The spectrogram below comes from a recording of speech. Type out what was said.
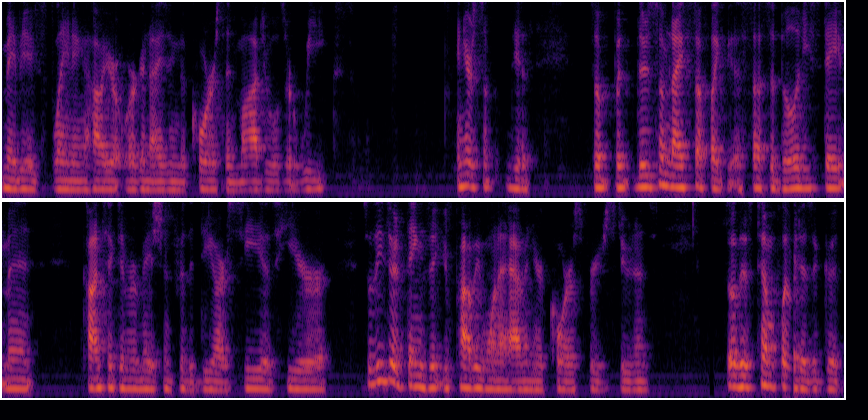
maybe explaining how you're organizing the course in modules or weeks. And here's some, yes, so, but there's some nice stuff like the accessibility statement, contact information for the DRC is here. So these are things that you probably want to have in your course for your students. So this template is a good,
